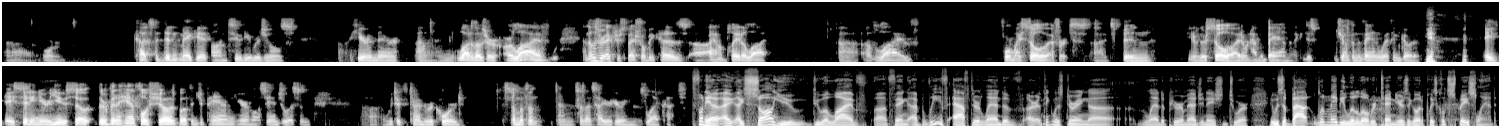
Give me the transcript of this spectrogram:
uh, or cuts that didn't make it onto the originals uh, here and there uh, and a lot of those are, are live and those are extra special because uh, I haven't played a lot uh, of live for my solo efforts. It's been, you know, they're solo. I don't have a band that I can just jump in the van with and go to Yeah. A, a city near you. So there have been a handful of shows both in Japan and here in Los Angeles, and uh, we took the time to record some of them. And so that's how you're hearing those live cuts. It's funny. I, I- saw you do a live uh, thing. I believe after Land of, or I think it was during uh, the Land of Pure Imagination tour. It was about little, maybe a little over ten years ago at a place called Spaceland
